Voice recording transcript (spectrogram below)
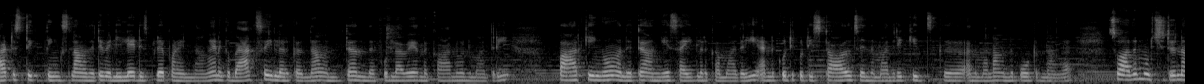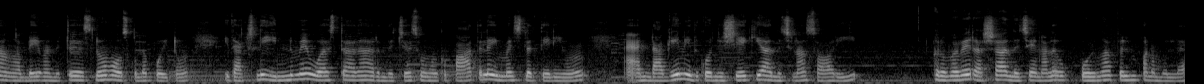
ஆர்டிஸ்டிக் திங்ஸ்லாம் வந்துட்டு வெளியிலே டிஸ்பிளே பண்ணியிருந்தாங்க. எனக்கு பேக் சைடில் இருக்கிறது தான் வந்துட்டு அந்த ஃபுல்லாகவே அந்த கார்னவல் மாதிரி. பார்க்கிங்கும் வந்துட்டு அங்கேயே சைடில் இருக்க மாதிரி. அண்ட் குட்டி குட்டி ஸ்டால்ஸ் இந்த மாதிரி கிட்ஸ்க்கு அந்த மாதிரிலாம் வந்து போட்டிருந்தாங்க. ஸோ அதை முடிச்சுட்டு நாங்கள் அப்படியே வந்துட்டு ஸ்னோ ஹவுஸ்குள்ளே போயிட்டோம். இது ஆக்சுவலி இன்னுமே வேர்ஸ்ட்டாக தான் இருந்துச்சு. ஸோ உங்களுக்கு பார்த்தல இமேஜில் தெரியும். அண்ட் அகெயின் இது கொஞ்சம் ஷேக்கியாக இருந்துச்சுன்னா சாரி ரொம்பவே ரஷ்ஷாக இருந்துச்சு. என்னால் ஒழுங்காக ஃபில்ம் பண்ண முடியல.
